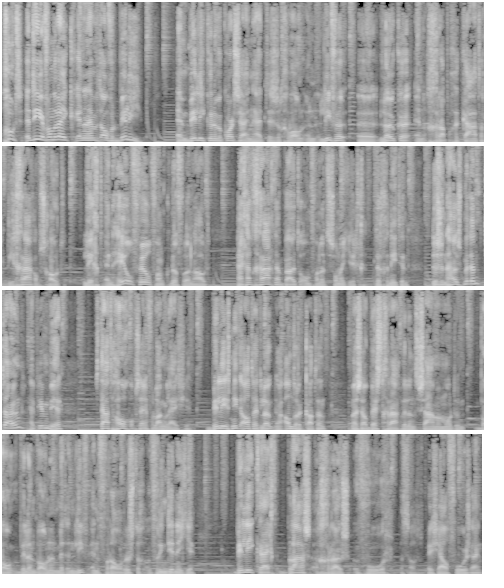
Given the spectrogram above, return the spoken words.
Goed, het dier van de week. En dan hebben we het over Billy. En Billy kunnen we kort zijn. Het is gewoon een lieve, eh, leuke en grappige kater... die graag op schoot ligt en heel veel van knuffelen houdt. Hij gaat graag naar buiten om van het zonnetje te genieten. Dus een huis met een tuin, heb je hem weer... staat hoog op zijn verlanglijstje. Billy is niet altijd leuk naar andere katten... maar zou best graag willen samen moeten wo- willen wonen... met een lief en vooral rustig vriendinnetje. Billy krijgt blaasgruisvoer. Dat zal speciaal voer zijn.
